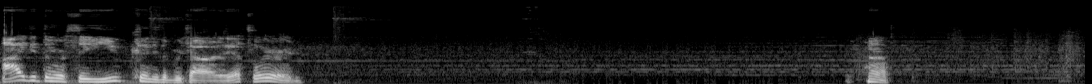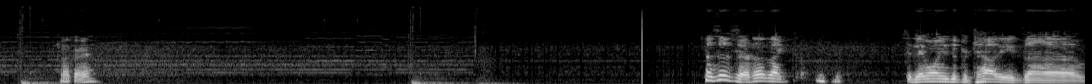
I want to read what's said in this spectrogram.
I did the mercy, you couldn't do the brutality. That's weird. Huh. Okay. That's interesting. I thought like if they want to do the brutality, the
